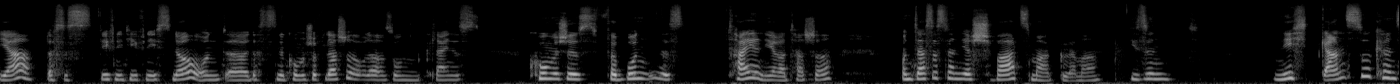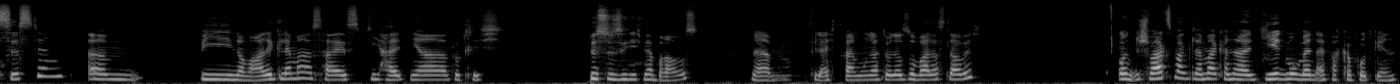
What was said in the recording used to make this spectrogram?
ja, das ist definitiv nicht Snow und äh, das ist eine komische Flasche oder so ein kleines, komisches, verbundenes Teil in ihrer Tasche. Und das ist dann der Schwarzmarkt-Glamour. Die sind nicht ganz so consistent. Ähm, wie normale Glamour. Das heißt, die halten ja wirklich, bis du sie nicht mehr brauchst. Na, ja. vielleicht drei Monate oder so war das, glaube ich. Und Schwarzmarkt Glamour kann halt jeden Moment einfach kaputt gehen.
